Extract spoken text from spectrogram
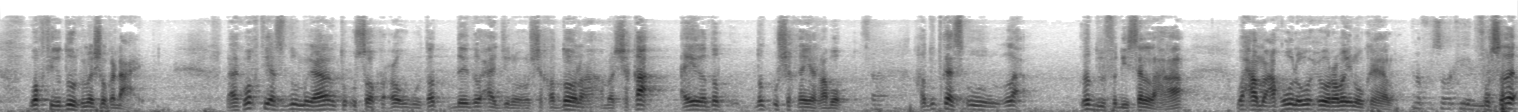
Waqtiga duurka meeshuu ka dhacay. Laakiin waqtigaas hadduu magaalada intuu u soo kaco dad deed waxaa jira oo shaqa doon ah ama shaqa ayaga dad dad u shaqeeya rabo. Hadduu dadkaas uu la la dul fadhiisan lahaa waxaa macquula wuxuu rabo inuu ka helo. Fursada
